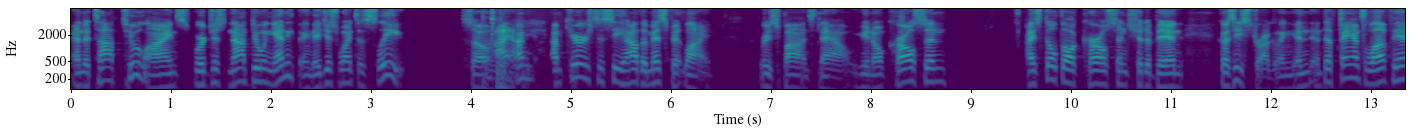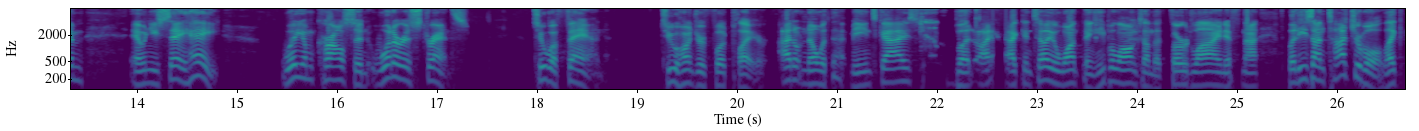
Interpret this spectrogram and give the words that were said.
and the top two lines were just not doing anything. They just went to sleep. So Mhm. I, I'm I'm curious to see how the misfit line responds now. You know, Karlsson, I still thought Karlsson should have been because he's struggling, and, and the fans love him. And when you say, "Hey, William Karlsson, what are his strengths?" to a fan, 200 foot player. I don't know what that means, guys, but I, I can tell you one thing: he belongs on the third line, if not. But he's untouchable. Like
